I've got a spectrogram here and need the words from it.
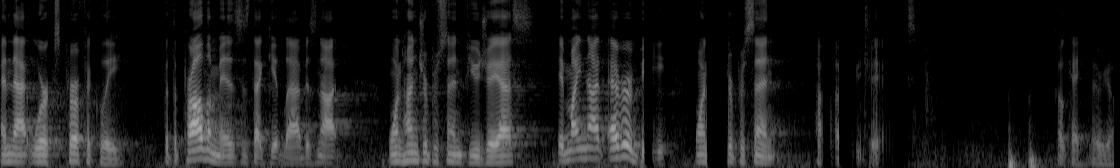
and that works perfectly. But the problem is, is that GitLab is not 100% Vue.js. It might not ever be 100% uh, Vue.js. Okay, there we go.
